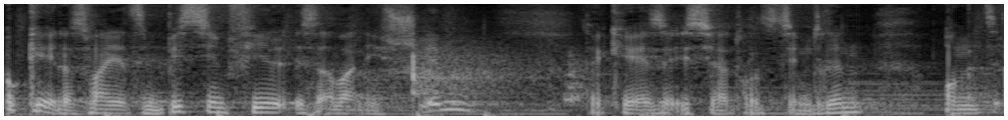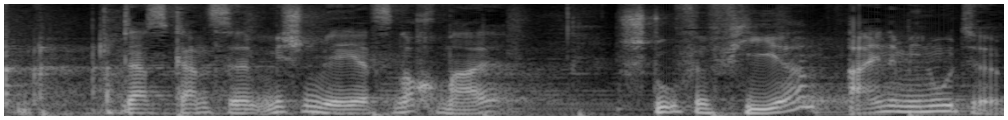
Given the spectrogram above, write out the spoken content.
Okay, das war jetzt ein bisschen viel, ist aber nicht schlimm. Der Käse ist ja trotzdem drin. Und das Ganze mischen wir jetzt nochmal. Stufe 4, eine Minute.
